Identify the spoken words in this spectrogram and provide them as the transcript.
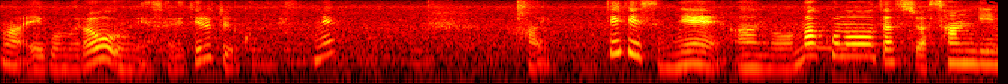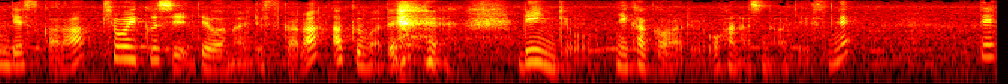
まあ、英語村を運営されているということですね。はいでですねあの、まあ、この雑誌は山林ですから教育誌ではないですからあくまで 林業に関わるお話なわけですね。で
